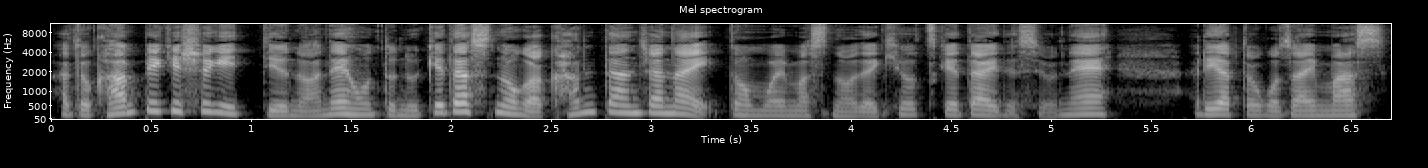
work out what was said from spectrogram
あと完璧主義っていうのはね、ほんと抜け出すのが簡単じゃないと思いますので気をつけたいですよね。ありがとうございます。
